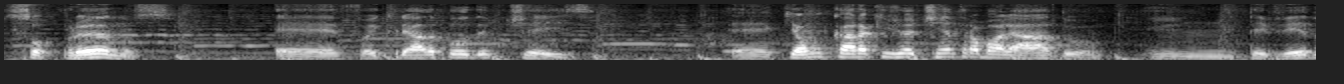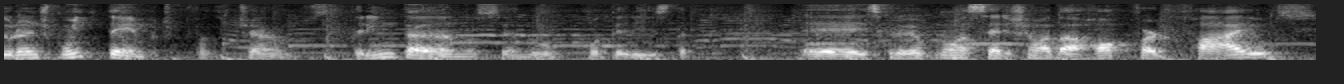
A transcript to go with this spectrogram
Sopranos é, foi criado pelo David Chase. é, que é um cara que já tinha trabalhado em TV durante muito tempo. Tipo, tinha uns 30 anos sendo roteirista. É, escreveu para uma série chamada Rockford Files.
